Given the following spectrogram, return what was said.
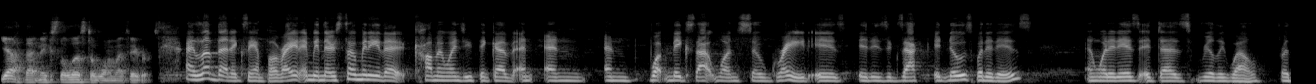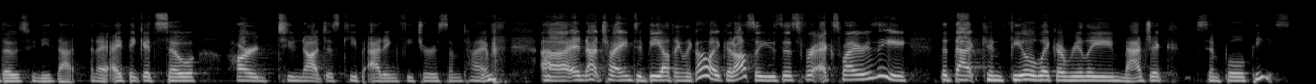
yeah, that makes the list of one of my favorites. I love that example, right? I mean, there's so many that common ones you think of, and and and what makes that one so great is it is exact. It knows what it is, and what it is, it does really well for those who need that. And I, I think it's so hard to not just keep adding features sometime, uh, and not trying to be all things like, oh, I could also use this for X, Y, or Z. That that can feel like a really magic simple piece.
